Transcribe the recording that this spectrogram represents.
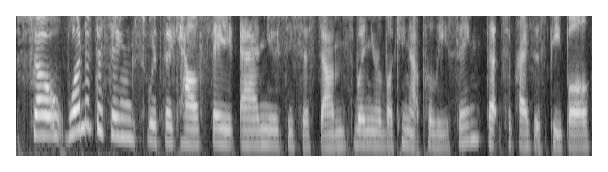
So, one of the things with the Cal State and UC systems when you're looking at policing that surprises people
